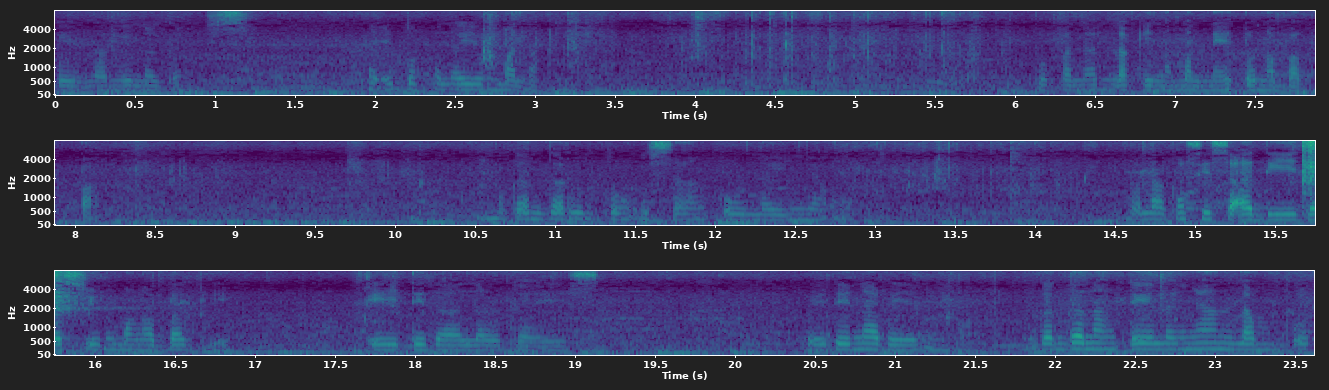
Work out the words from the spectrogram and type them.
tela nila guys. Ay, ito pala yung malaki. Ito pala laki naman nito na backpack. Maganda rin tong isang kulay niya. Oh. Wala kasi sa Adidas yung mga bag eh. $80 guys. Pwede na rin. Ganda ng tela niyan, lambot.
